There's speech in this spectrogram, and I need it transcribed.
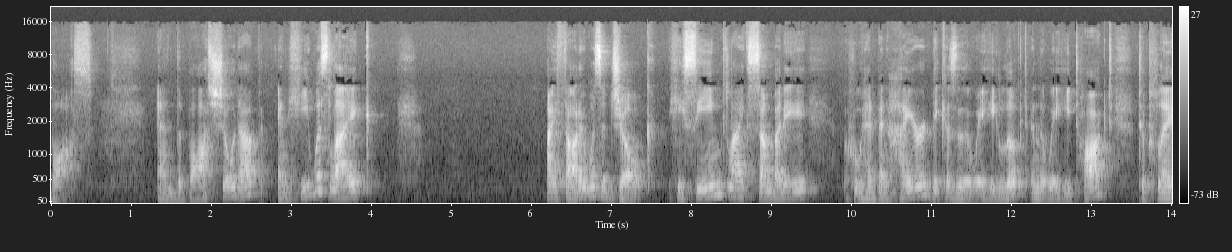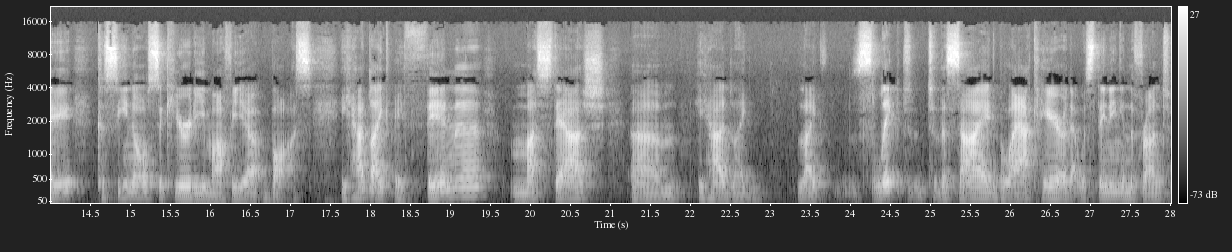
boss. And the boss showed up, and he was like, I thought it was a joke he seemed like somebody who had been hired because of the way he looked and the way he talked to play casino security mafia boss. He had like a thin mustache. Um, he had like like slicked to the side black hair that was thinning in the front,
